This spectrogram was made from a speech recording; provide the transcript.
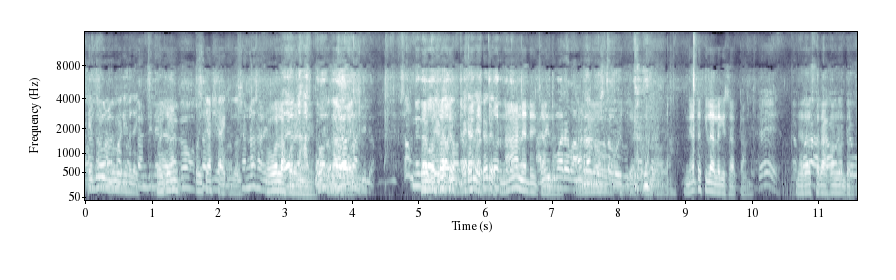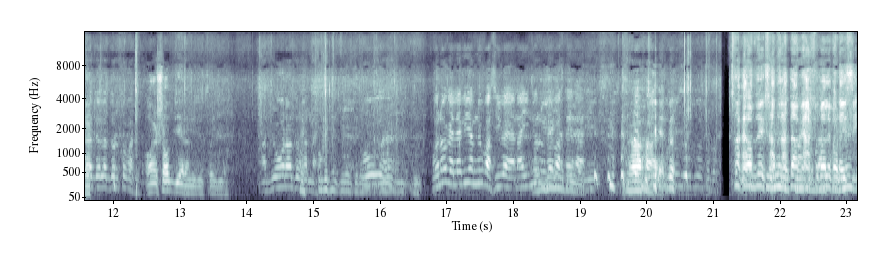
কয়জন? ওলা করে নিয়ে না নেট দিতাম না। তোমারে বানানোর ব্যবস্থা করতে নেট কিলা লাগি সারতাম নেট রাখানো দরকার। ও সব দিয়ে আমি হাসপাতালে দিয়ে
